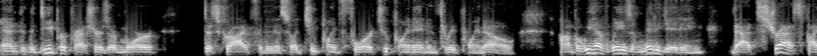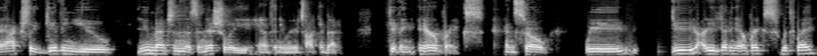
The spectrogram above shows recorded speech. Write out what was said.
And the deeper pressures are more described for this, so like 2.4, 2.8, and 3.0. Um, but we have ways of mitigating that stress by actually giving you, you mentioned this initially, Anthony, when you're talking about giving air breaks. And so we do. Are you getting air breaks with Ray?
